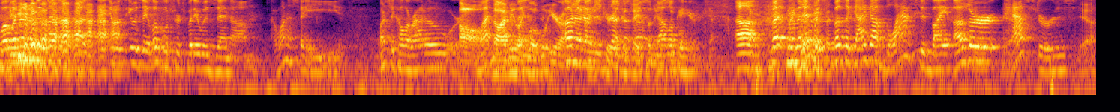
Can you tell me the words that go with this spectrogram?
Well, well, no, no, no, no, no, uh, it was it was a local church, but it was in um, I want to say I want to say Colorado or Oh, no, I might mean, like, local here. I'm oh just- no, no, I'm just no, curious no, 'cause today's no, Sunday not local here. Bowl. Um, but but anyways, but the guy got blasted by other pastors Yeah.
